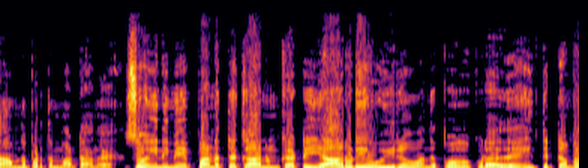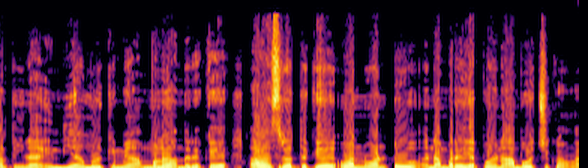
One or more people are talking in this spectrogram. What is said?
தாமதப்படுத்த மாட்டாங்க. ஸோ இனிமேல் பணத்தை காரணம் காட்டி யாருடைய உயிரும் வந்து போகக்கூடாது. இந்த திட்டம் பார்த்தீங்கன்னா இந்தியா முழுக்குமே அமலும் வந்திருக்கு. அவசரத்துக்கு ஒன் ஒன் டூ நம்பரை எப்போவும் ஞாபகம் வச்சுக்கோங்க.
